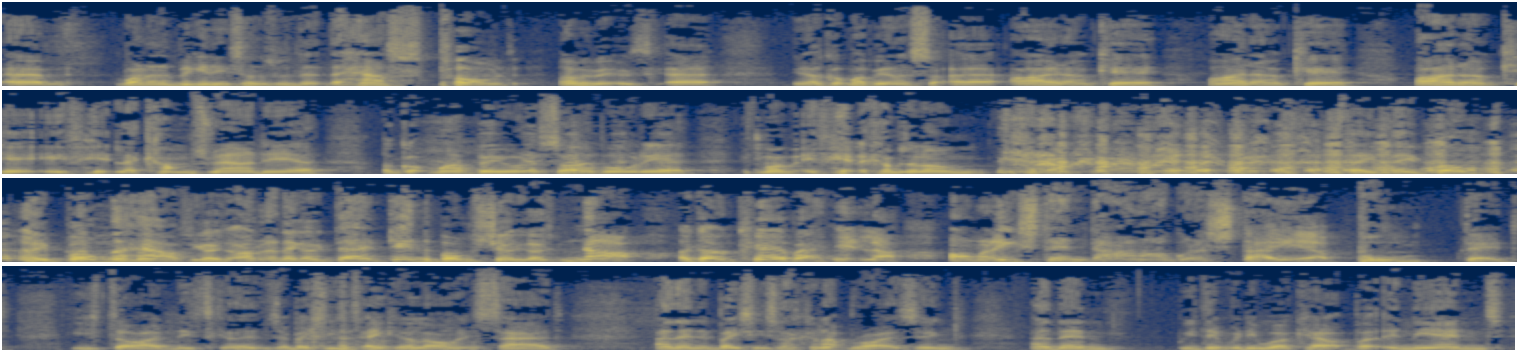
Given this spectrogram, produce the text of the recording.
um, one of the beginning songs was that the house bombed. I remember it was. Uh, you know, I got my bill on. Uh, I don't care. I don't care. I don't care if Hitler comes round here. I got my bill on the sideboard here. If, my, if Hitler comes along, if he comes round here, right? they they bomb they bomb the house. He goes and they go, Dad, get in the bomb shelter. He goes, No, I don't care about Hitler. I'm an East Ender and I'm going to stay here. Boom, dead. He's died. And he's, so basically he's taken along. It's sad. And then basically it's like an uprising. And then we didn't really work out, but in the end,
